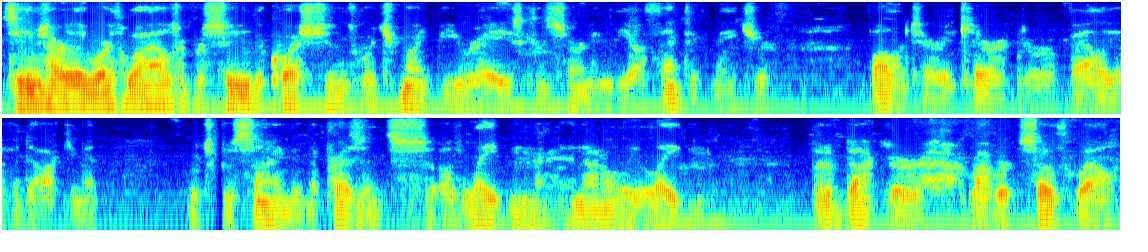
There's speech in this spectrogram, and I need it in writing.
Seems hardly worthwhile to pursue the questions which might be raised concerning the authentic nature, voluntary character, or value of a document which was signed in the presence of Layton, and not only Layton, but of Dr. Robert Southwell,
